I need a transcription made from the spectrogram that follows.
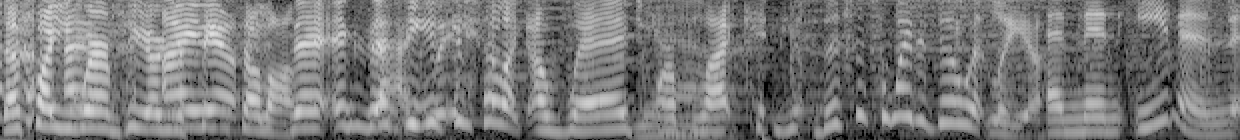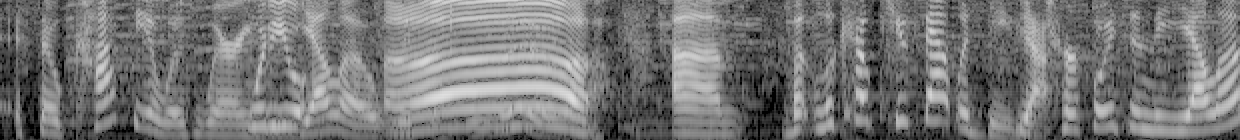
That's why you wear them so your I feet know. so long. They're- Do you see so like a wedge or a black kitten heel? This is the way to do it, Leah. And then even, so Katya was wearing What do the you- yellow with Ah. the blue. Um, but look how cute that would be. The Yeah. turquoise and the yellow.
